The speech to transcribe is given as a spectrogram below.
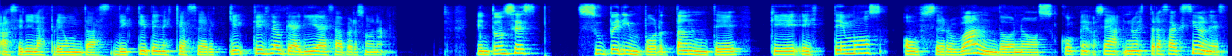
hacerle las preguntas de qué tenés que hacer, qué, qué es lo que haría esa persona. Entonces, súper importante que estemos observándonos, eh, o sea, nuestras acciones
